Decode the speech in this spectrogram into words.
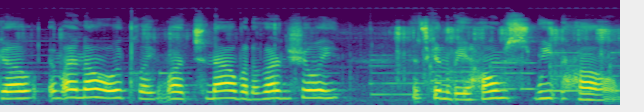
Go. It might not look like much now, but eventually it's gonna be home sweet home.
